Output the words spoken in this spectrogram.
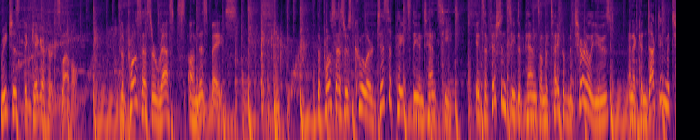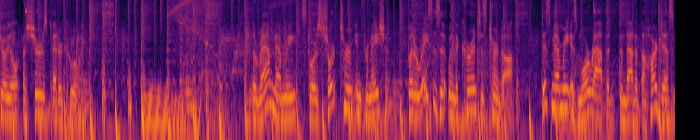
reaches the gigahertz level. The processor rests on this base. The processor's cooler dissipates the intense heat. Its efficiency depends on the type of material used, and a conducting material assures better cooling. The RAM memory stores short term information, but erases it when the current is turned off. This memory is more rapid than that of the hard disk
